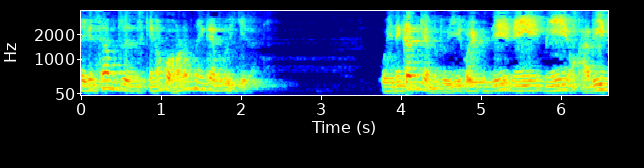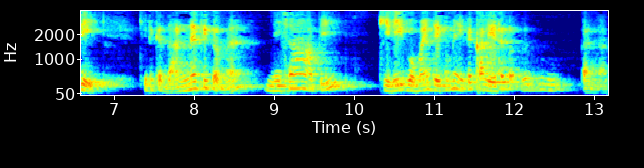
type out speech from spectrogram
ඒක නිසා බුදුරජාණන් කියන කොහොමද මේක ගැඹුරුයි කියලා. ඔය එකක් ගැඹුරුයි. ඔය පුදේ මේ මේ හරිදී කිනක දන්නේ නැතිකම නිසා අපි කිරි ගොමයි දෙකම එක කලයට ගන්නවා.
